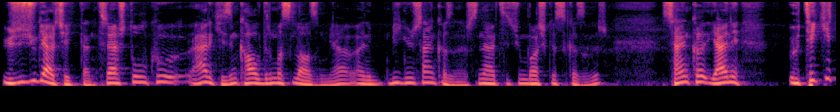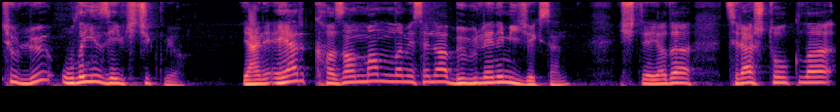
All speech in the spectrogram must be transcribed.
üzücü gerçekten. Trash talk'u herkesin kaldırması lazım ya. Hani bir gün sen kazanırsın, ertesi gün başkası kazanır. Sen ka- yani öteki türlü olayın zevki çıkmıyor. Yani eğer kazanmanla mesela böbürlenemeyeceksen işte ya da trash talk'la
